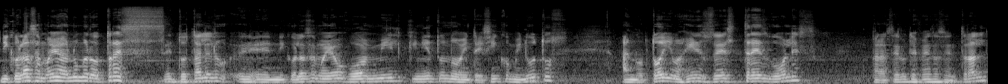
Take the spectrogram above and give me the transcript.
Nicolás Amayo número 3. En total, Nicolás Amayo jugó 1595 minutos. Anotó, imagínense ustedes, 3 goles para ser un defensa central.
